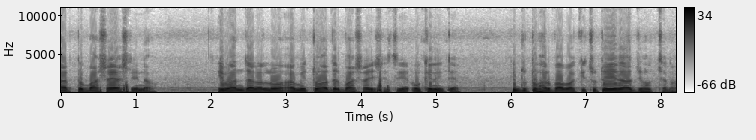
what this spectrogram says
আর তো বাসায় আসলি না। ইভান জানালো, আমি তোহাদের বাসায় এসেছি ওকে নিতে, কিন্তু তোহার বাবা কিছুতেই রাজি হচ্ছে না।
